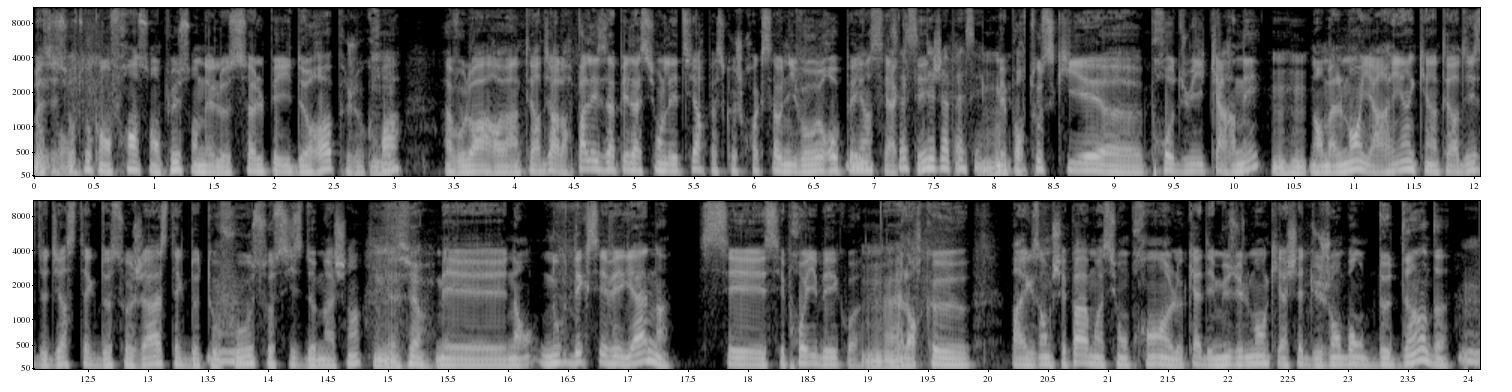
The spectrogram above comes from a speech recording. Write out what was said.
Bah, c'est surtout qu'en France, en plus, on est le seul pays d'Europe, je crois, mhm. À vouloir euh, interdire. Alors, pas les appellations laitières, parce que je crois que ça, au niveau européen, c'est acté. Ça, déjà passé. Mais pour tout ce qui est euh, produit carné, mhm. normalement, il n'y a rien qui interdise de dire steak de soja, steak de tofu, mhm. saucisse de machin. Bien sûr. Mais non, nous, dès que c'est vegan, c'est prohibé, quoi. Alors que par exemple, je sais pas, moi, si on prend le cas des musulmans qui achètent du jambon de dinde, mm.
